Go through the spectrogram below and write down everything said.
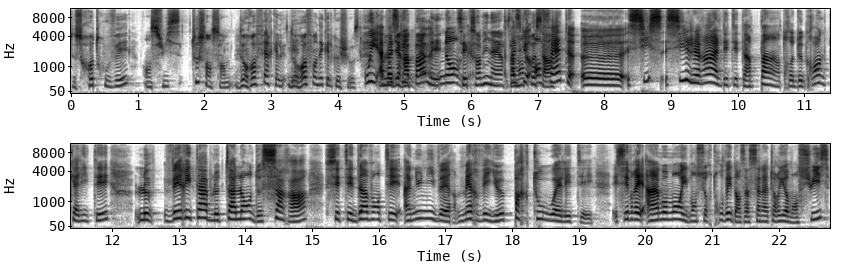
de se retrouver en Suisse, tous ensemble, de, refaire quel- de refonder quelque chose. Oui, On ah, ne le parce dira que- pas, mais non, c'est extraordinaire. Ça Parce montre que en ça. fait, euh, si, si Gérald était un peintre de grande qualité, le véritable talent de Sarah, c'était d'inventer un univers merveilleux partout où elle était. Et c'est vrai, à un moment, ils vont se retrouver dans un sanatorium en Suisse.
